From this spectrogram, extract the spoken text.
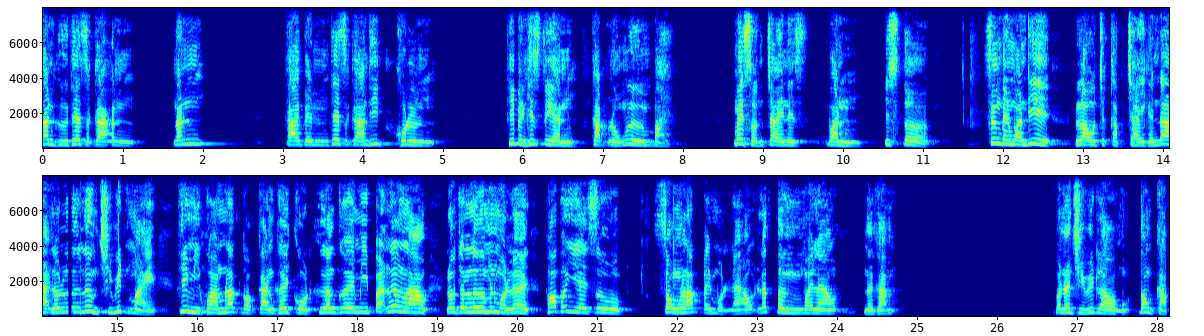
นั่นคือเทศกาลนั้นกลายเป็นเทศกาลที่คนที่เป็นคริสเตียนกลับหลงลืมไป ไม่สนใจในวันอีสเตอร์ ซึ่งเป็นวันที่เราจะกลับใจกันได้ แล้วเริ่มชีวิตใหม่ ที่มีความรักต่อกันเคยโกรธเคืองเคยมีเรื่องราว เราจะลืมมันหมดเลย เพราะพระเยซู ทรงรับไปหมดแล้ว และตึงไว้แล้วนะครับ เพราะนั้นชีวิตเราต้องกลับ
